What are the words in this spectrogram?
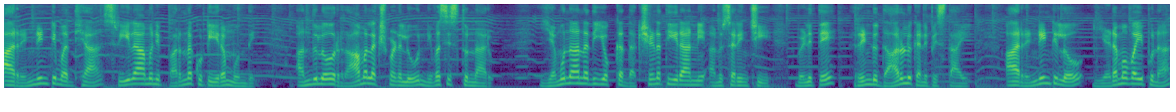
ఆ రెండింటి మధ్య శ్రీరాముని పర్ణకుటీరం ఉంది. అందులో రామలక్ష్మణులు నివసిస్తున్నారు. యమునా నది యొక్క దక్షిణ తీరాన్ని అనుసరించి వెళితే రెండు దారులు కనిపిస్తాయి. ఆ రెండింటిలో ఎడమవైపున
